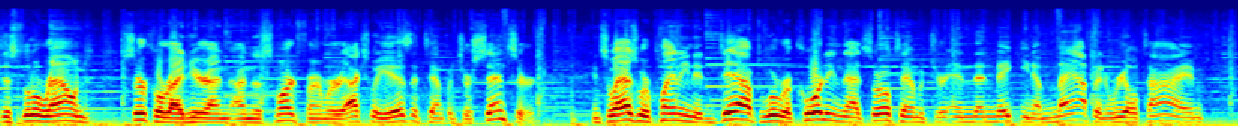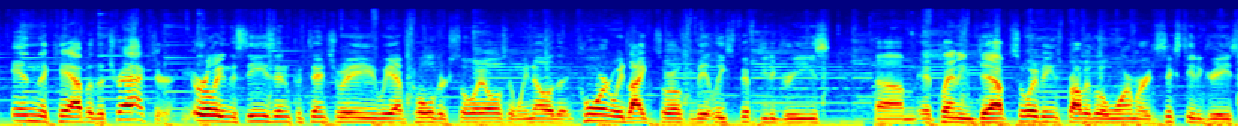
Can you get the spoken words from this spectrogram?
This little round circle right here on, on the smart firmer actually is a temperature sensor. And so as we're planting at depth, we're recording that soil temperature and then making a map in real time in the cab of the tractor. Early in the season, potentially we have colder soils and we know that corn, we'd like soils to be at least 50 degrees um, at planting depth. Soybeans probably a little warmer at 60 degrees,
